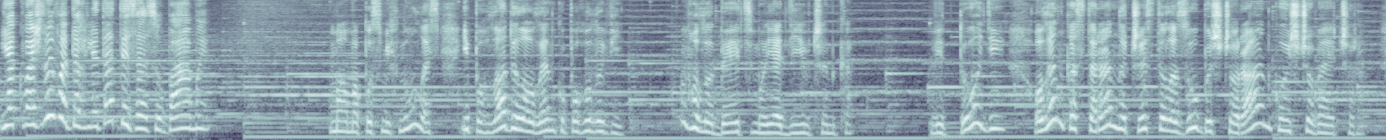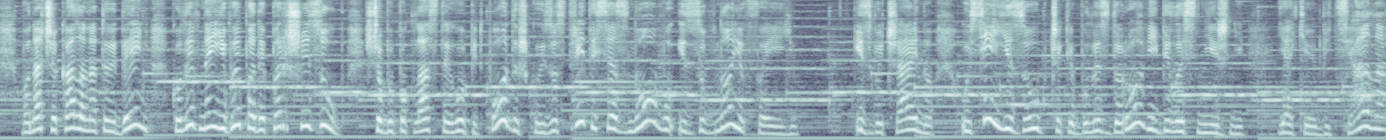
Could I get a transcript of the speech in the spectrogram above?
як важливо доглядати за зубами. Мама посміхнулась і погладила Оленку по голові. Молодець, моя дівчинка. Відтоді Оленка старанно чистила зуби щоранку і щовечора. Вона чекала на той день, коли в неї випаде перший зуб, щоби покласти його під подушку і зустрітися знову із зубною феєю. І, звичайно, усі її зубчики були здорові й білосніжні, як і обіцяла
